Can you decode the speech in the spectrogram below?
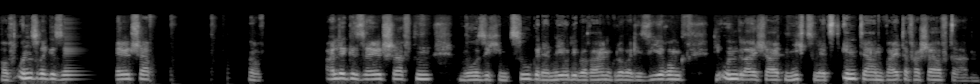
auf unsere Gesellschaft, auf alle Gesellschaften, wo sich im Zuge der neoliberalen Globalisierung die Ungleichheiten nicht zuletzt intern weiter verschärft haben.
